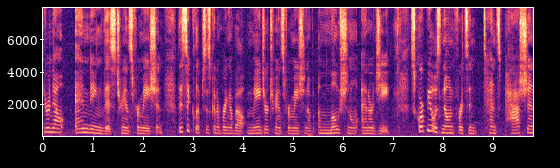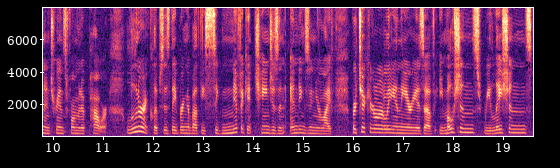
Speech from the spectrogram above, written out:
you're now ending this transformation. This eclipse is going to bring about major transformation of emotional energy. Scorpio is known for its intense passion and transformative power. Lunar eclipses, they bring about these significant changes and endings in your life, particularly in the areas of emotions, relations,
